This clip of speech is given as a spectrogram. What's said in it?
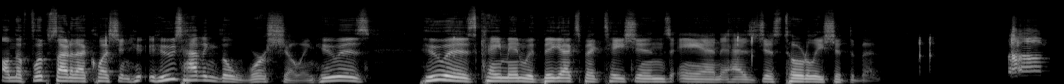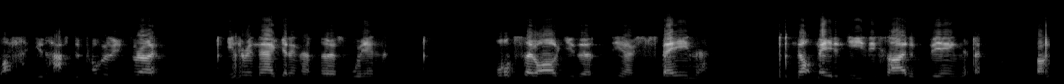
on the flip side of that question, who, who's having the worst showing? Who is who is came in with big expectations and has just totally shit the bed? Um, you'd have to probably throw either in there getting that first win. Also argue that you know Spain not made an easy side of being a strong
